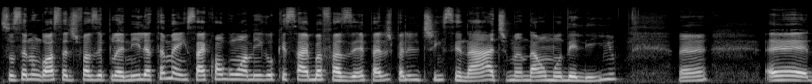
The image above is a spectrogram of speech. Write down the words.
se você não gosta de fazer planilha, também sai com algum amigo que saiba fazer, pede para ele te ensinar, te mandar um modelinho, né? É,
